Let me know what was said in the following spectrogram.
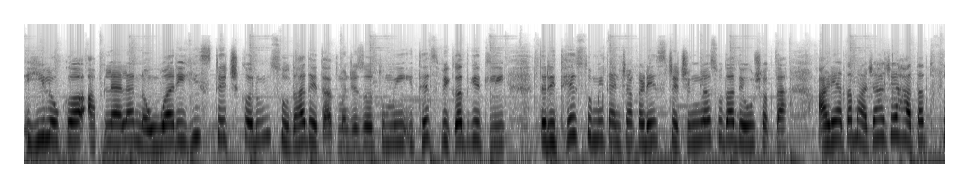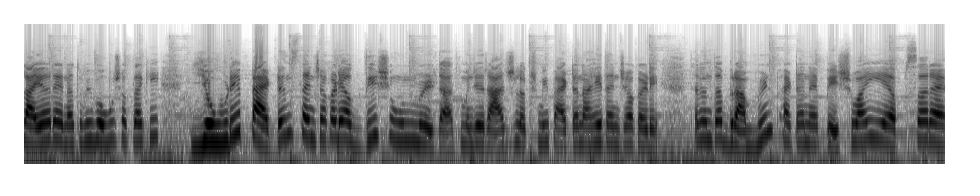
ही लोक आपल्याला नऊवारी ही स्टिच करून सुद्धा देतात. म्हणजे जर तुम्ही इथेच विकत घेतली तर इथेच तुम्ही त्यांच्याकडे स्टिचिंगला सुद्धा देऊ शकता. आणि आता माझ्या जे हातात फ्लायर आहे ना तुम्ही बघू शकता की एवढे पॅटर्न्स त्यांच्याकडे अगदी शिवून मिळतात. म्हणजे राजलक्ष्मी पॅटर्न आहे त्यांच्याकडे. त्यानंतर ब्राह्मण पॅटर्न आहे पेशवाई आहे अप्सर आहे.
